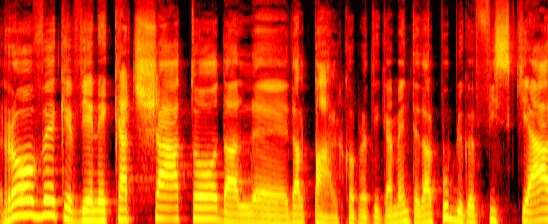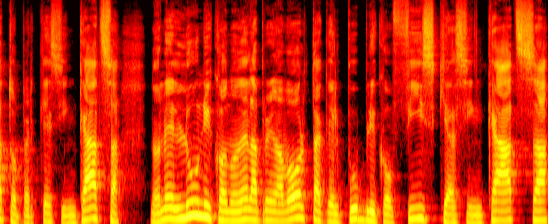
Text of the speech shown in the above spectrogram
Rove che viene cacciato dal, dal, palco praticamente, dal pubblico e fischiato perché si incazza. Non è l'unico, non è la prima volta che il pubblico fischia, si incazza.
